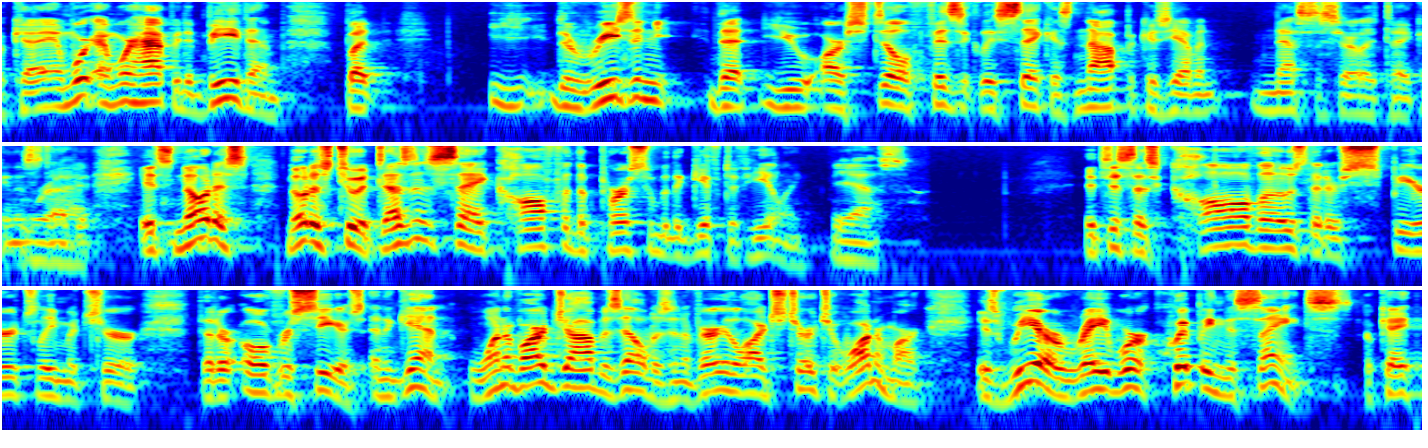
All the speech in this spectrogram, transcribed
Okay, and we're and we're happy to be them, but. y- The reason that you are still physically sick is not because you haven't necessarily taken this stuff. Right. It's notice, notice too. It doesn't say call for the person with the gift of healing. Yes. It just says, call those that are spiritually mature, that are overseers. And again, one of our job as elders in a very large church at Watermark is we are we're equipping the saints. Okay,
